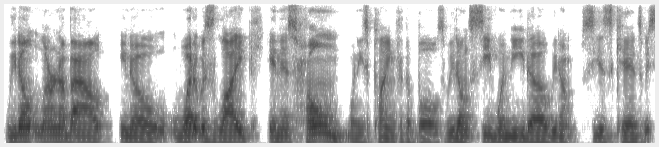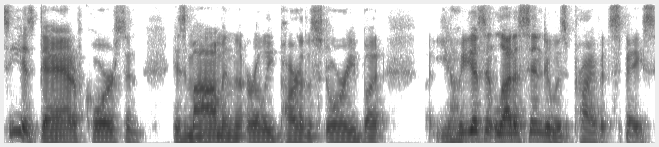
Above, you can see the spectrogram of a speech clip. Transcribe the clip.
We don't learn about, you know, what it was like in his home when he's playing for the Bulls. We don't see Juanita, we don't see his kids. We see his dad, of course, and his mom in the early part of the story, but you know, he doesn't let us into his private space.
